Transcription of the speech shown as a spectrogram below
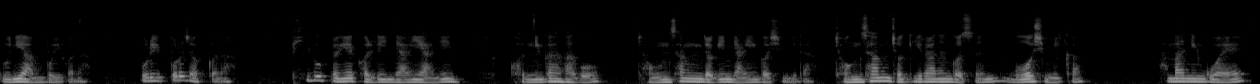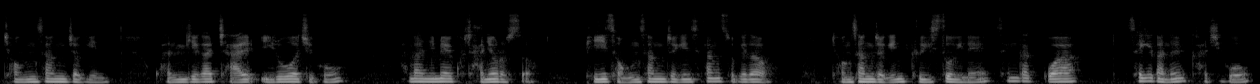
눈이 안 보이거나 뿔이 부러졌거나 피부병에 걸린 양이 아닌 건강하고 정상적인 양인 것입니다. 정상적이라는 것은 무엇입니까? 하나님과의 정상적인 관계가 잘 이루어지고 하나님의 자녀로서 비정상적인 세상 속에서 정상적인 그리스도인의 생각과 세계관을 가지고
